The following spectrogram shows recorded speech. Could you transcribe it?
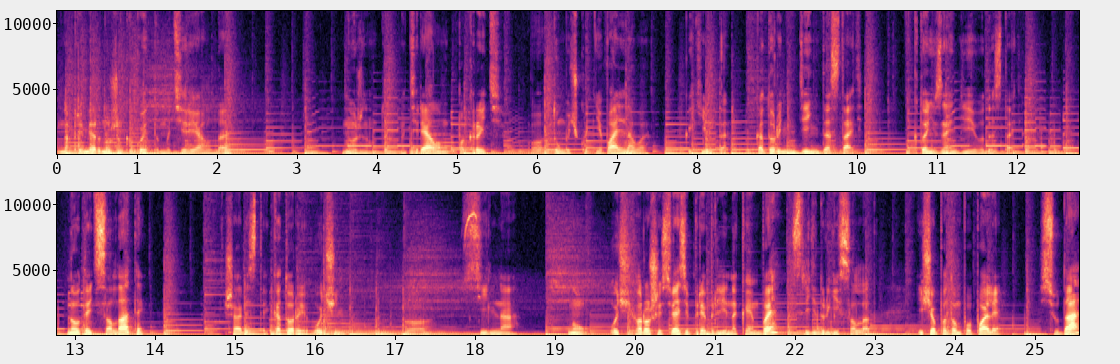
например, нужен какой-то материал, да, нужно вот материалом покрыть о, тумбочку дневального каким-то который нигде не достать. Никто не знает, где его достать. Но вот эти солдаты шаристые, которые очень э, сильно, ну, очень хорошие связи приобрели на КМБ среди других солдат, еще потом попали сюда,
